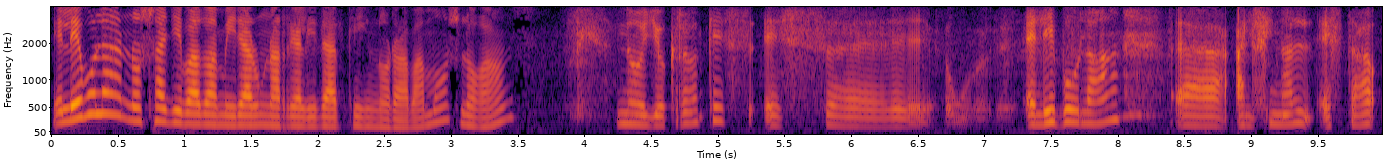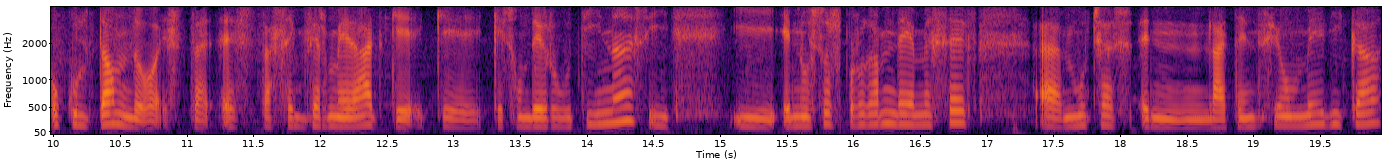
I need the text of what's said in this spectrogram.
¿El ébola nos ha llevado a mirar una realidad que ignorábamos, Logans? No, yo creo que es, es eh, el ébola eh, al final está ocultando esta, estas enfermedades que, son de rutinas y, y en nuestros programas de MSF, eh, muchas en la atención médica,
